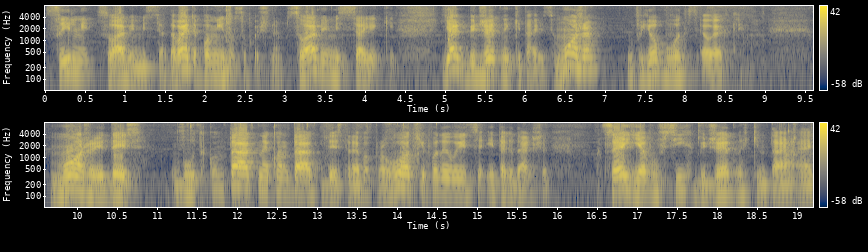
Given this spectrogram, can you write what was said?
сильні, слабі місця. Давайте по мінусу почнемо. Слабі місця які? Як бюджетний китаєць може вйобуватись електрика. Може і десь бути контакт, не контакт, десь треба проводки подивитися і так далі. Це є в усіх бюджетних кінта... е,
